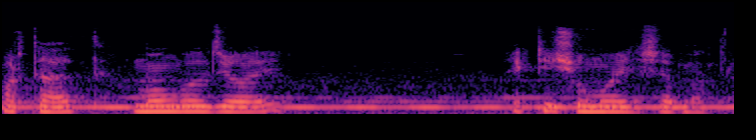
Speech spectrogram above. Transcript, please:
অর্থাৎ মঙ্গল জয় একটি সময় হিসাব মাত্র।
